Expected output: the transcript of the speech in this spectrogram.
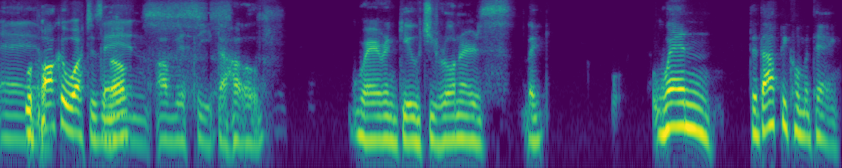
Um, with pocket watches and all. obviously the whole wearing Gucci runners. Like, when did that become a thing?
